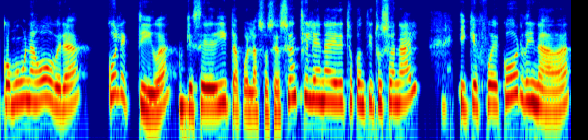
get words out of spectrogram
como una obra colectiva que se edita por la Asociación Chilena de Derecho Constitucional y que fue coordinada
